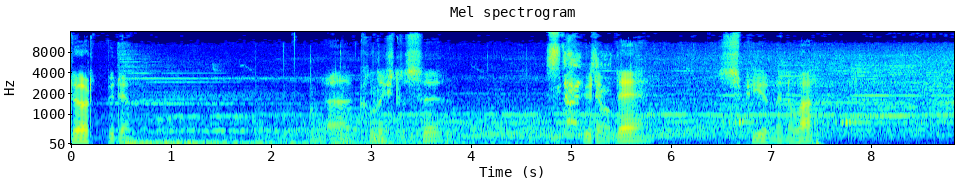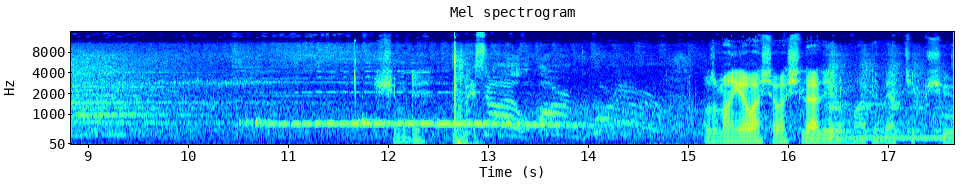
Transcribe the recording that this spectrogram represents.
Dört birim eee, kılıçlısı. Üç birimde spearman'ı var. Şimdi! O zaman yavaş yavaş ilerleyelim madem yapacak bir şey yok.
